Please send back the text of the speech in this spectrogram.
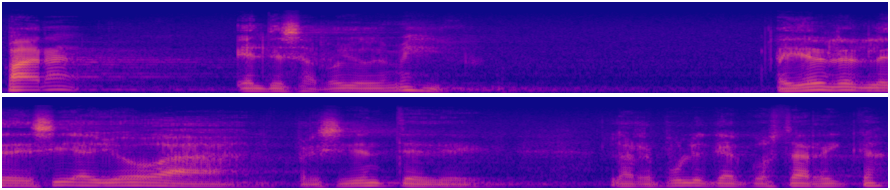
para el desarrollo de México. Ayer le decía yo al presidente de la República de Costa Rica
